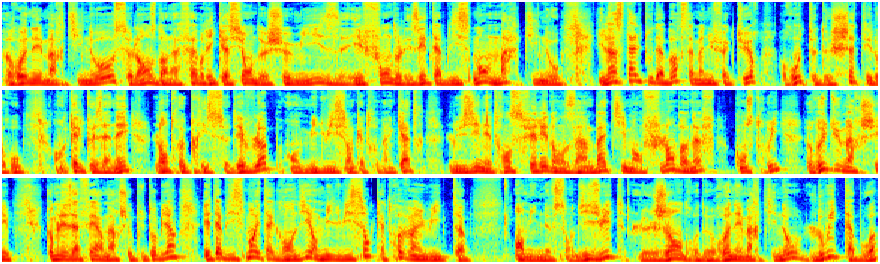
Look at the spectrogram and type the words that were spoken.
René Martineau se lance dans la fabrication de chemises et fonde les établissements Martineau. Il installe tout d'abord sa manufacture route de Châtellerault. En quelques années, l'entreprise se développe. En 1884, l'usine est transférée dans un bâtiment flambant neuf construit rue du Marché. Comme les affaires marchent plutôt bien, l'établissement est agrandi en 1888. En 1918, le gendre de René Martineau, Louis Tabois,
